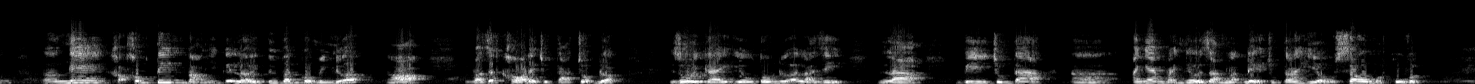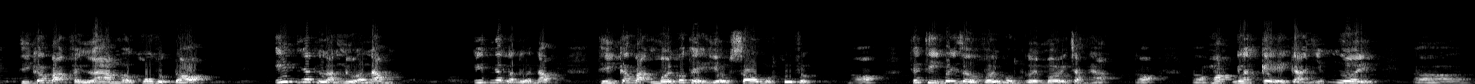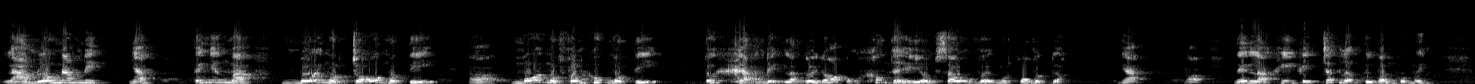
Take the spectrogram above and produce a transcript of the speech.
uh, nghe họ không tin vào những cái lời tư vấn của mình nữa. Đó. Và rất khó để chúng ta chốt được. Rồi cái yếu tố nữa là gì? Là vì chúng ta à, anh em phải nhớ rằng là để chúng ta hiểu sâu một khu vực thì các bạn phải làm ở khu vực đó ít nhất là nửa năm. Ít nhất là nửa năm. Thì các bạn mới có thể hiểu sâu một khu vực. Đó thế thì bây giờ với một người mới chẳng hạn đó à, hoặc là kể cả những người à, làm lâu năm đi nhá. Thế nhưng mà mỗi một chỗ một tí à, mỗi một phân khúc một tí tôi khẳng định là người đó cũng không thể hiểu sâu về một khu vực được nhá đó. Nên là khi cái chất lượng tư vấn của mình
